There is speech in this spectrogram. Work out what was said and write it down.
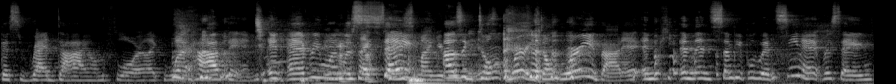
this red dye on the floor? Like, what happened?" And everyone you're was like, saying, "Please mind "I was like, don't worry, don't worry about it." And pe- and then some people who had seen it were saying,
